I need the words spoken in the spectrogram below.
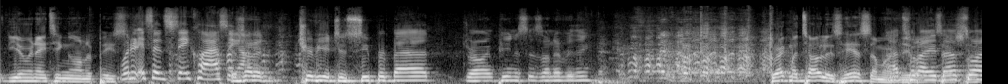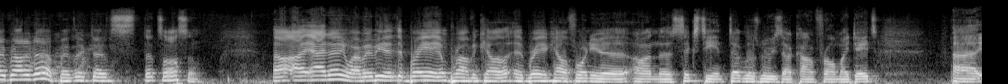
g- urinating on a piece. What it said, stay classy. Is that a tribute to Superbad drawing penises on everything? Greg Mottola's here somewhere. That's in the what I. That's actually. why I brought it up. I think that's that's awesome. Uh, I, and anyway, maybe at the Brea Improv in Cal- uh, Brea, California on the 16th. DougLovesMovies.com for all my dates. Uh,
